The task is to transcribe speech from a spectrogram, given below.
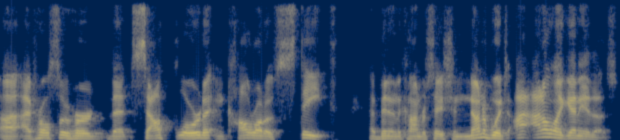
Uh, I've also heard that South Florida and Colorado State have been in the conversation, none of which I, I don't like any of those.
